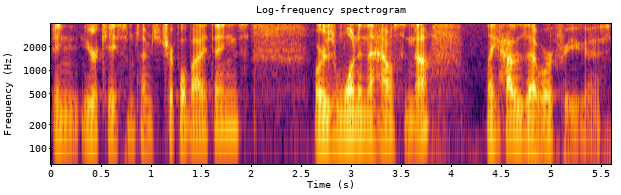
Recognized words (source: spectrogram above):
in your case sometimes triple buy things, or is one in the house enough? Like how does that work for you guys?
